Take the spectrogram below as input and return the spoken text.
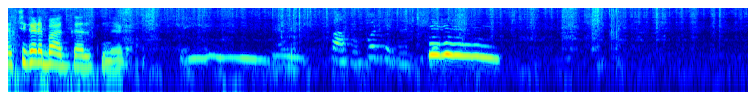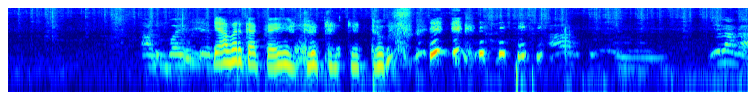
అచ్చిగడ బాగా కలుతున్నాడు ఎవరికి అక్క? ఇటు ఇలాగా.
